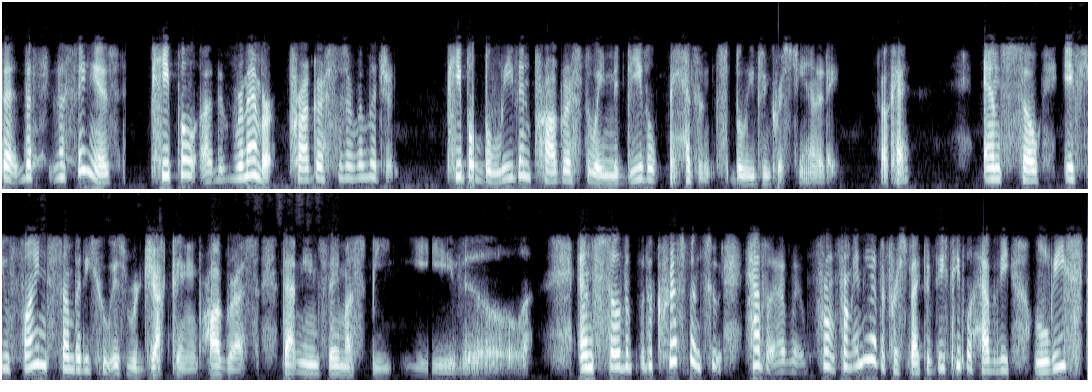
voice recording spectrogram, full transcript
the, the, the thing is, people, uh, remember, progress is a religion. People believe in progress the way medieval peasants believed in Christianity. Okay? And so if you find somebody who is rejecting progress, that means they must be evil. And so the, the Chrismans who have, uh, from, from any other perspective, these people have the least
